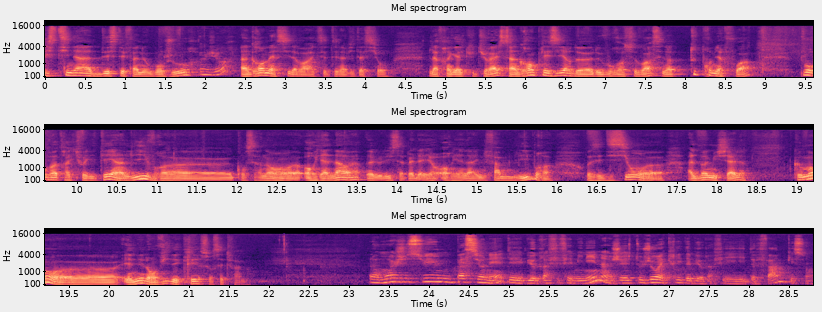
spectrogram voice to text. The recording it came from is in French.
Christina De Stefano, bonjour. Bonjour. Un grand merci d'avoir accepté l'invitation de la Fringale culturelle. C'est un grand plaisir de, vous recevoir. C'est notre toute première fois pour votre actualité, un livre euh, concernant euh, Oriana. Hein. Le livre s'appelle d'ailleurs Oriana, une femme libre, aux éditions euh, Albin Michel. Comment est née l'envie d'écrire sur cette femme? Alors moi, je suis une passionnée des biographies féminines. J'ai toujours écrit des biographies de femmes qui sont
